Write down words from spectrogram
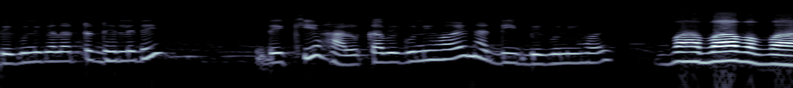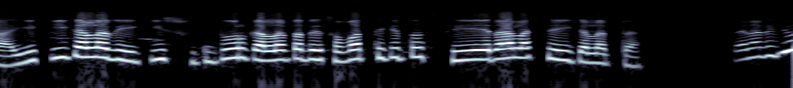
বেগুনি কালারটা ঢেলে দিই, দেখি হালকা বেগুনি হয় না ডিপ বেগুনি হয়। বাহ বাহ বাবা এ কি কালার রে? কি সুন্দর কালারটা রে সবার থেকে তো সেরা লাগছে এই কালারটা তাই না রিজু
